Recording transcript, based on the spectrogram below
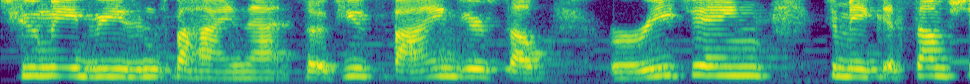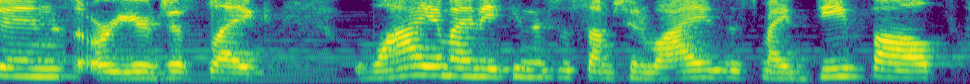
two main reasons behind that. So, if you find yourself reaching to make assumptions, or you're just like, why am I making this assumption? Why is this my default?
